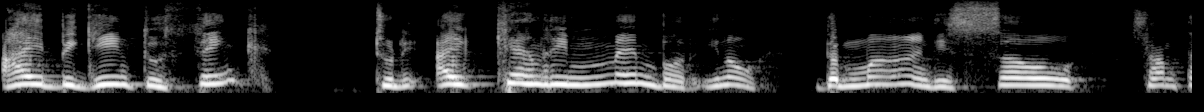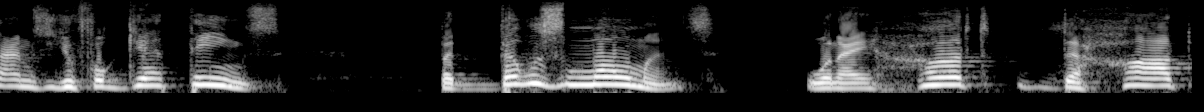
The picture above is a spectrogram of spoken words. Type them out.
I begin to think, to I can remember, you know, the mind is so, sometimes you forget things. But those moments when I hurt the heart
